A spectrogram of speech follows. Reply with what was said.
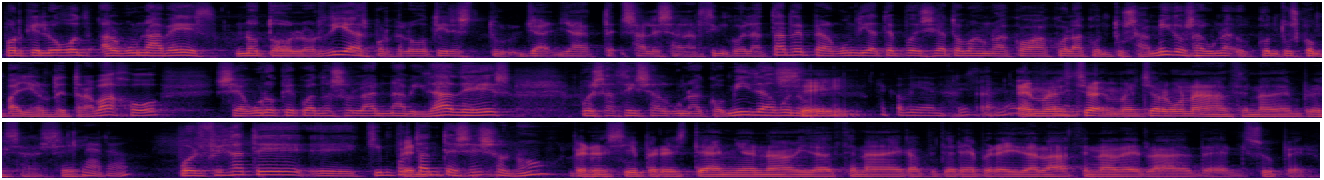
porque luego alguna vez, no todos los días, porque luego tienes tú- ya, ya te- sales a las 5 de la tarde, pero algún día te puedes ir a tomar una Coca-Cola con tus amigos, alguna- con tus compañeros de trabajo. Seguro que cuando son las navidades, pues hacéis alguna comida. Bueno, sí. La comida de empresa, ¿no? Hemos hecho, hemos hecho alguna cena de empresa, sí. Claro. pues fíjate eh, qué importante es eso, ¿no? Pero sí, pero este año no ha habido cena de cafetería, pero he ido a la cena de la, del súper.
